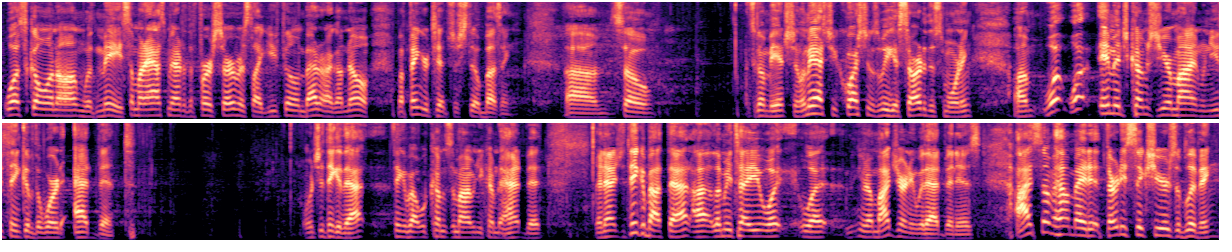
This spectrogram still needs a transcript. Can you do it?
what's going on with me. Someone asked me after the first service, like, "You feeling better?" I go, "No, my fingertips are still buzzing." Um, so it's going to be interesting. Let me ask you questions as we get started this morning. Um, what what image comes to your mind when you think of the word Advent? I want you to think of that. Think about what comes to mind when you come to Advent. And as you think about that, uh, let me tell you what, what you know my journey with Advent is. I somehow made it 36 years of living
